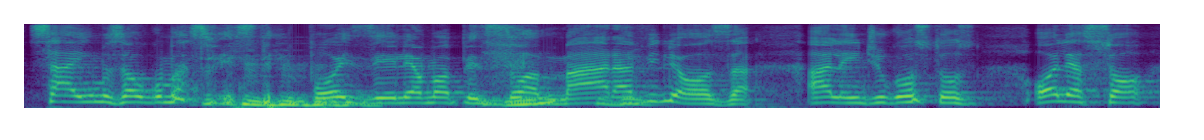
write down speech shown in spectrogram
Saímos algumas vezes depois e ele é uma pessoa maravilhosa, além de gostoso. Olha só,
